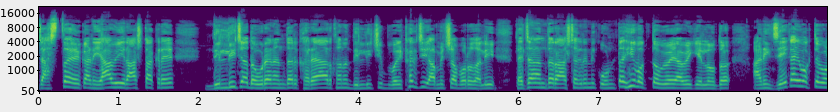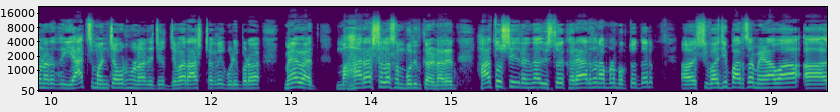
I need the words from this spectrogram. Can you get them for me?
जास्त आहे. कारण यावेळी राज ठाकरे दिल्लीच्या दौऱ्यानंतर खऱ्या अर्थानं दिल्लीची बैठक जी अमित शहा बरोबर झाली त्याच्यानंतर राज ठाकरेंनी कोणतंही वक्तव्य यावेळी केलं नव्हतं. आणि जे काही वक्तव्य होणार आहे ते याच मंचावर होणार आहे. जेव्हा राज ठाकरे गुढीपाडवा मेळाव्यात महाराष्ट्राला संबोधित करणार आहेत हा तो स्टेज रंगदा दिसतोय. खऱ्या अर्थानं आपण बघतो तर शिवाजी पार्कचा मेळावा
